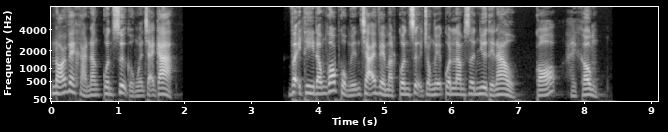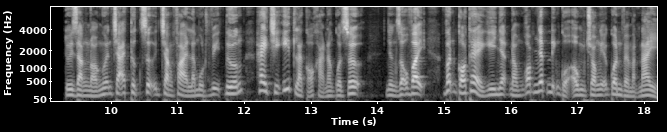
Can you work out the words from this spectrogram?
nói về khả năng quân sự của Nguyễn Trãi cả. Vậy thì đóng góp của Nguyễn Trãi về mặt quân sự cho nghĩa quân Lam Sơn như thế nào? Có hay không? Tuy rằng nói Nguyễn Trãi thực sự chẳng phải là một vị tướng hay chỉ ít là có khả năng quân sự, nhưng dẫu vậy vẫn có thể ghi nhận đóng góp nhất định của ông cho nghĩa quân về mặt này.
